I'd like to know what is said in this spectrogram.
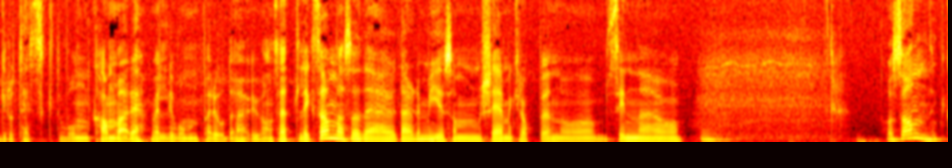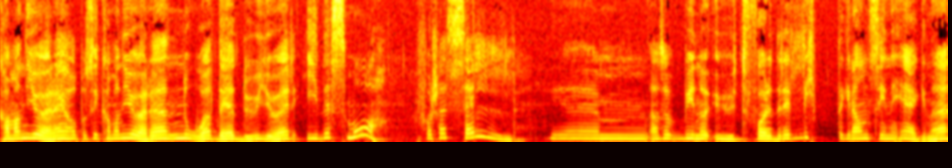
groteskt vond, kan være, veldig vond periode uansett, liksom. Altså det er, der er det mye som skjer med kroppen og sinnet og og sånn. Kan man gjøre jeg på å si, kan man gjøre noe av det du gjør i det små? For seg selv? Um, altså Begynne å utfordre litt grann sine egne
